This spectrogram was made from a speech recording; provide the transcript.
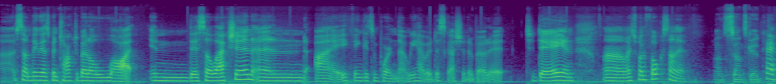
uh, something that's been talked about a lot in this election, and I think it's important that we have a discussion about it today. And um, I just want to focus on it. That sounds good. Okay.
